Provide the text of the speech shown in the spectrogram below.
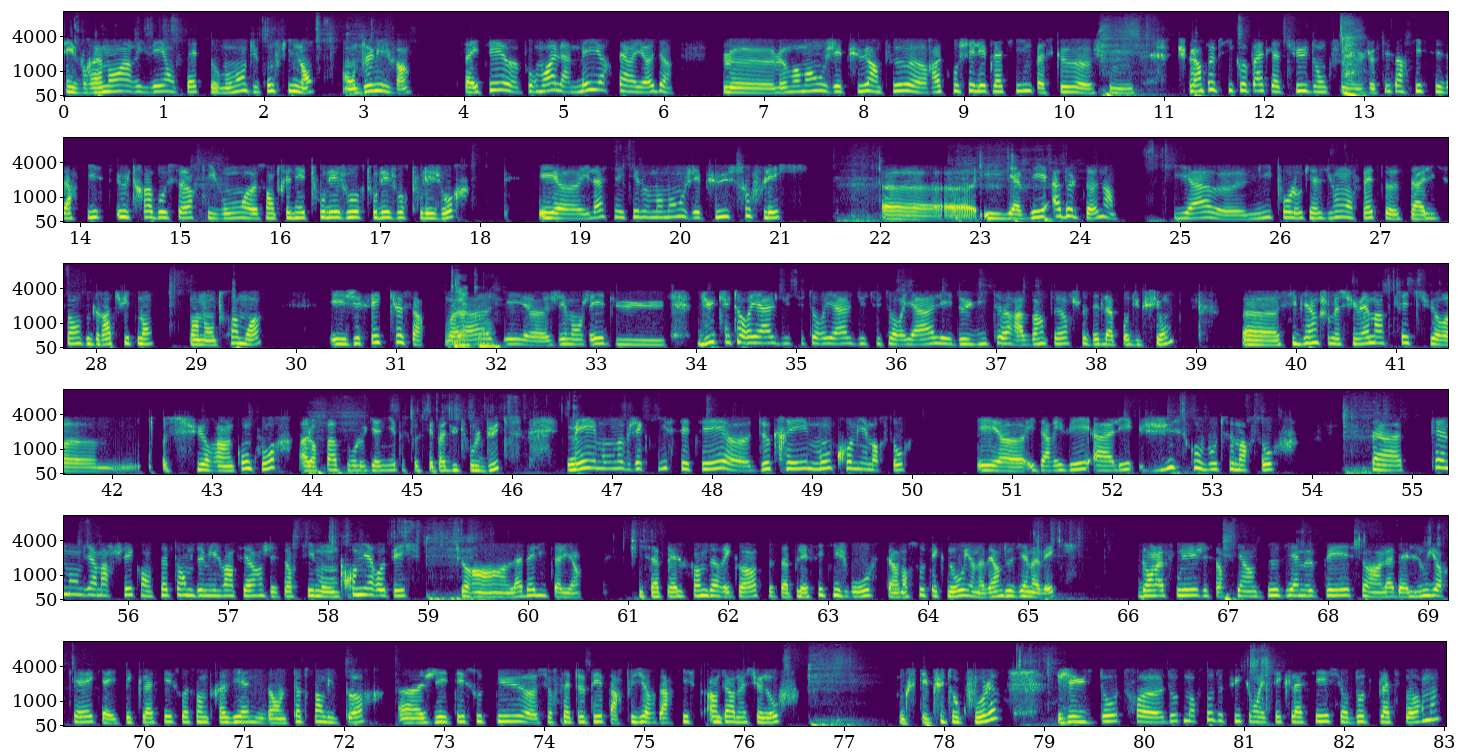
c'est vraiment arrivé en fait au moment du confinement en 2020. Ça a été euh, pour moi la meilleure période, le, moment où j'ai pu un peu euh, raccrocher les platines parce que euh, je, suis- un peu psychopathe là-dessus, donc je, je fais partie de ces artistes ultra bosseurs qui vont s'entraîner tous les jours, tous les jours, tous les jours. Et, là, ça a été le moment où j'ai pu souffler. Il y avait Ableton qui a mis pour l'occasion en fait sa licence gratuitement pendant trois mois et j'ai fait que ça. Voilà, D'accord. j'ai euh, j'ai mangé du du tutoriel, du tutoriel, du tutoriel et de 8h à 20h je faisais de la production. Euh, si bien que je me suis même inscrite sur euh, sur un concours. Alors pas pour le gagner parce que c'est pas du tout le but, mais mon objectif c'était euh, de créer mon premier morceau et, euh, et d'arriver à aller jusqu'au bout de ce morceau. Ça a tellement bien marché qu'en septembre 2021, j'ai sorti mon premier EP sur un label italien qui s'appelle Founder Records. Ça s'appelait Fetish Groove. C'était un morceau techno. Il y en avait un deuxième avec. Dans la foulée, j'ai sorti un deuxième EP sur un label new-yorkais qui a été classé 73e dans le top 100 Beatport. Euh, j'ai été soutenue euh, sur cet EP par plusieurs artistes internationaux. Donc c'était plutôt cool. J'ai eu d'autres euh, d'autres morceaux depuis qui ont été classés sur d'autres plateformes.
